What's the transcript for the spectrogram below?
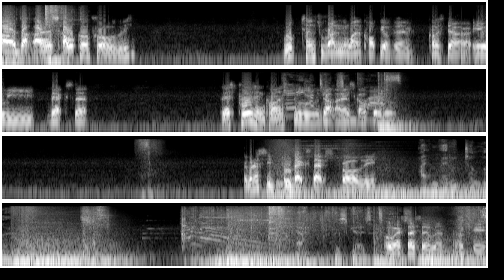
Uh, Dark Iron Skulker probably. Rogue tends to run one copy of them because they are AoE backstab. There's pros and cons to Dark Iron attention, Scalper though. We're gonna see two backstabs probably. I am ready to learn. This guy's Oh, toast. SI7, okay.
